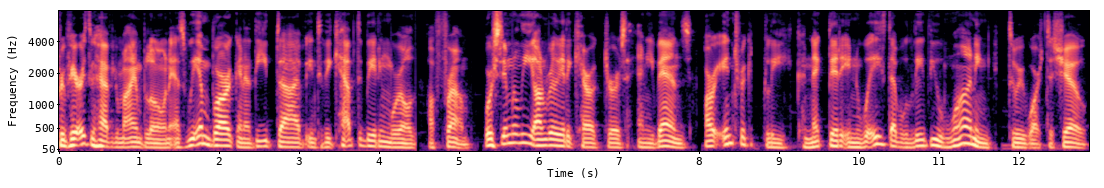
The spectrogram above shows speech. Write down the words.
Prepare to have your mind blown as we embark on a deep dive into the captivating world of From, where seemingly unrelated characters and events are intricately connected in ways that will leave you wanting to rewatch the show.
